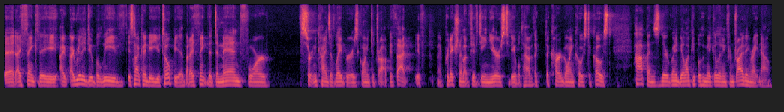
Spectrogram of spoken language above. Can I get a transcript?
that I think the I, I really do believe it's not going to be a utopia, but I think the demand for certain kinds of labor is going to drop. If that, if my prediction about 15 years to be able to have the, the car going coast to coast happens, there are going to be a lot of people who make a living from driving right now.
